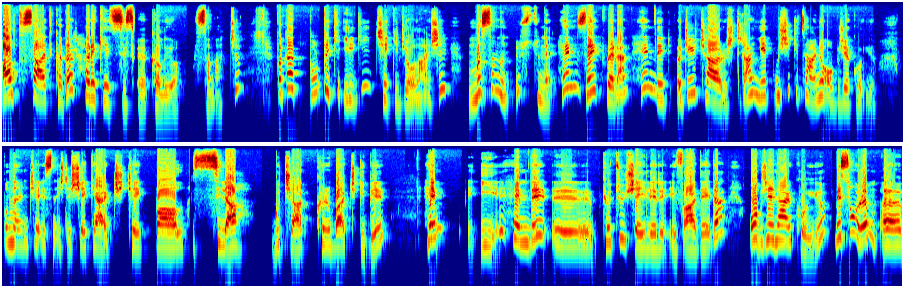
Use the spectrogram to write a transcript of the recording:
6 saat kadar hareketsiz e, kalıyor sanatçı. Fakat buradaki ilgi çekici olan şey masanın üstüne hem zevk veren hem de acıyı çağrıştıran 72 tane obje koyuyor. Bunların içerisinde işte şeker, çiçek, bal, silah, bıçak, kırbaç gibi hem iyi hem de e, kötü şeyleri ifade eden objeler koyuyor ve sonra e,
